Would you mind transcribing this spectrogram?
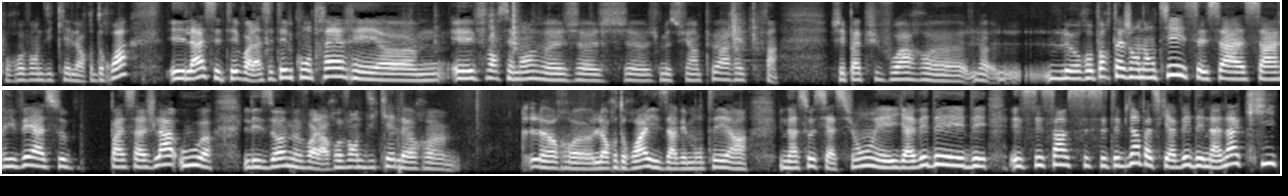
pour revendiquer leurs droits. Et là c'était voilà c'était le contraire et, et forcément je, je, je, me suis un peu arrêtée enfin j'ai pas pu voir le, le, reportage en entier. C'est ça ça arrivait à ce passage là où les hommes voilà revendiquaient leur leurs euh, droits. Ils avaient monté une association et il y avait des, des et c'est ça, c'était bien parce qu'il y avait des nanas qui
